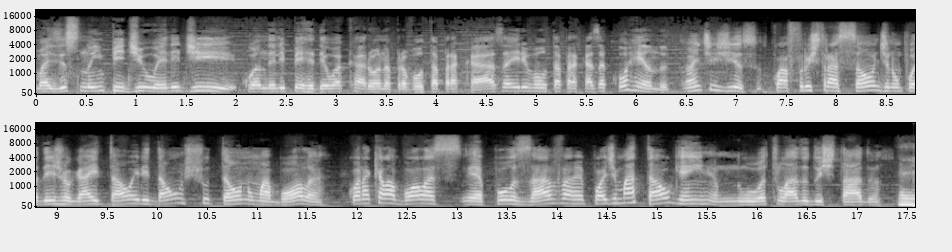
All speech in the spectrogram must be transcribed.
Mas isso não impediu ele de, quando ele perdeu a carona pra voltar pra casa, ele voltar pra casa correndo. Antes disso, com a frustração de não poder jogar e tal, ele dá um chutão numa bola. Quando aquela bola é, pousava, pode matar alguém no outro lado do estado. É.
